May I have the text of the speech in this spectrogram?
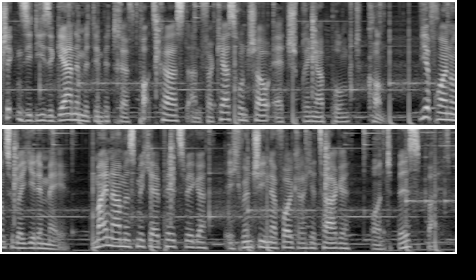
schicken Sie diese gerne mit dem Betreff Podcast an verkehrsrundschau.springer.com. Wir freuen uns über jede Mail. Mein Name ist Michael Pilzweger. Ich wünsche Ihnen erfolgreiche Tage und bis bald.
